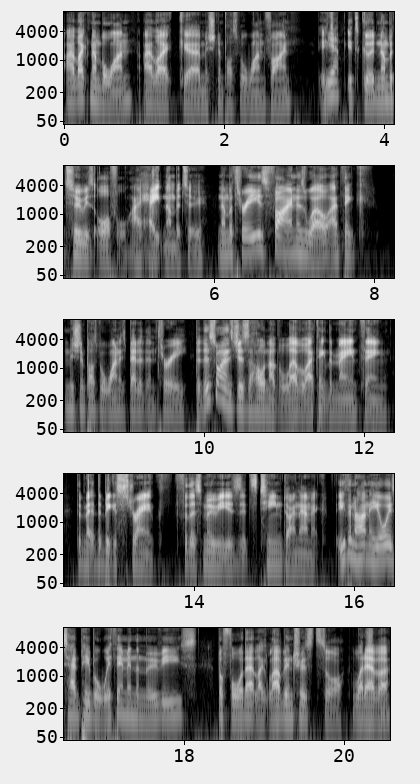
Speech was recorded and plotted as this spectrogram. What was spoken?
I like number one. I like uh, Mission Impossible one fine. It's, Yeah. it's good. Number two is awful. I hate number two. Number three is fine as well. I think Mission Impossible one is better than three, but this one is just a whole nother level. I think the main thing, the the biggest strength for this movie is its team dynamic. Ethan Hunt, he always had people with him in the movies before that, like love interests or whatever.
